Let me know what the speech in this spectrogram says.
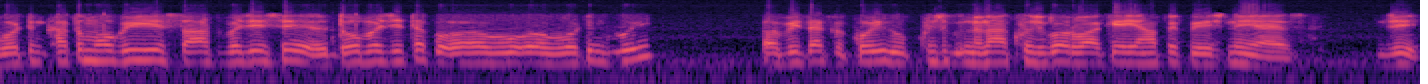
वोटिंग खत्म हो गई है सात बजे से दो बजे तक वोटिंग हुई। अभी तक कोई खुश ना खुशगवार वाक़ यहाँ पे पेश नहीं आया। जी।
